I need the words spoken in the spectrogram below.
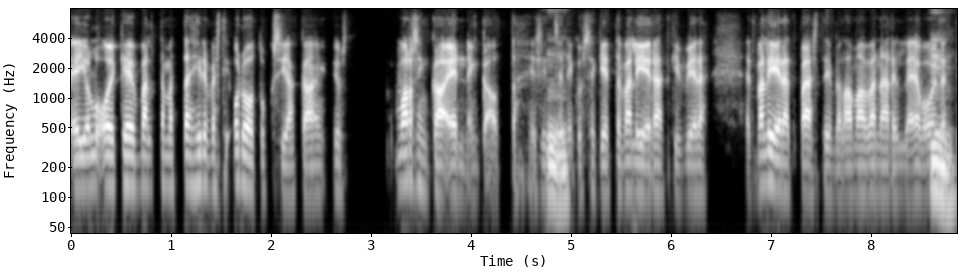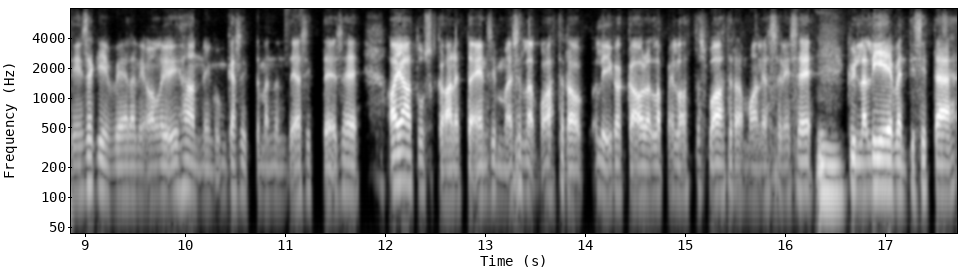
ei ollut oikein välttämättä hirveästi odotuksiakaan just varsinkaan ennen kautta. Ja sitten mm. se, niin sekin, että välierätkin vielä, että välierät päästiin pelaamaan Venärille ja voitettiin mm. sekin vielä, niin oli ihan niin kuin käsittämätöntä. Ja sitten se ajatuskaan, että ensimmäisellä Vahtera liikakaudella pelattaisiin Vahteramanjassa, niin se mm. kyllä lieventi sitä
